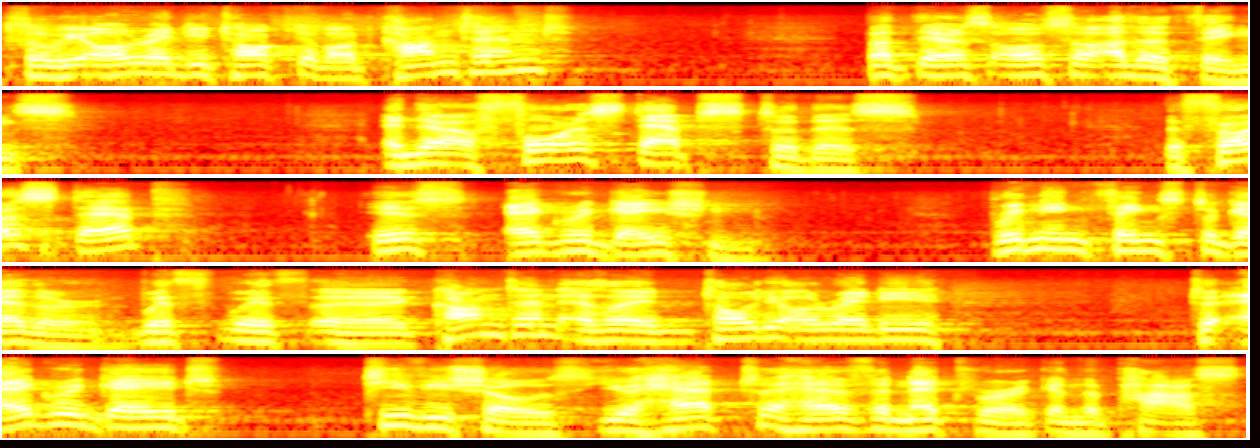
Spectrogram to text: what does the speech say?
So we already talked about content, but there's also other things. And there are four steps to this. The first step is aggregation, bringing things together. With, with uh, content, as I told you already, to aggregate TV shows, you had to have a network in the past.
